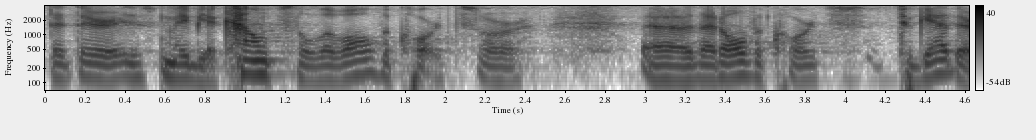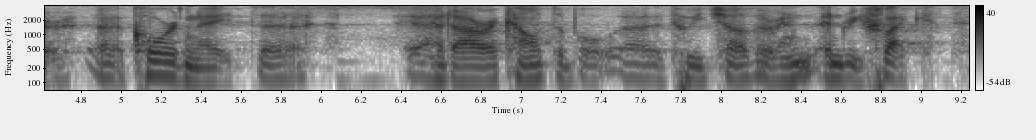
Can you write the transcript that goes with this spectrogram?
that there is maybe a council of all the courts, or uh, that all the courts together uh, coordinate uh, and are accountable uh, to each other and, and reflect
